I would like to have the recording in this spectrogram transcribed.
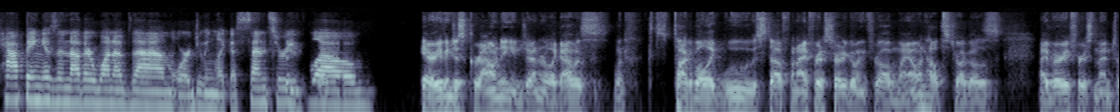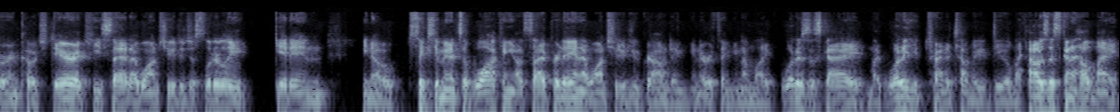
tapping is another one of them, or doing like a sensory flow. Yeah, or even just grounding in general. Like I was when talk about like woo woo stuff when I first started going through all my own health struggles my very first mentor and coach, Derek, he said, I want you to just literally get in, you know, 60 minutes of walking outside per day. And I want you to do grounding and earthing. And I'm like, what is this guy? I'm like, what are you trying to tell me to do? I'm like, how is this going to help my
